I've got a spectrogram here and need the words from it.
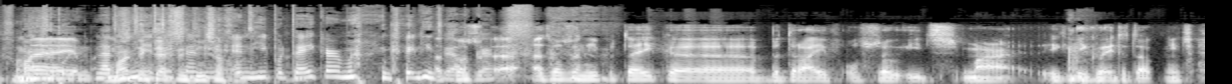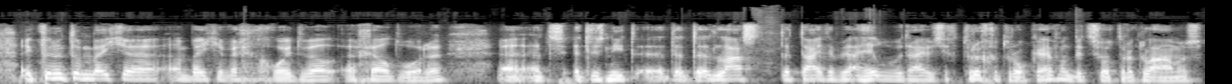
van Marketing- Nee, nou, marketingtechnisch niet zo een, goed. een hypotheker, maar ik weet niet Het was, welke. eh, het was een hypotheekbedrijf of zoiets, maar ik, ik weet het ook niet. Ik vind het een beetje, een beetje weggegooid wel, eh, geld worden. Eh, het, het is niet, de, de laatste tijd hebben heel veel bedrijven zich teruggetrokken hè, van dit soort reclames,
